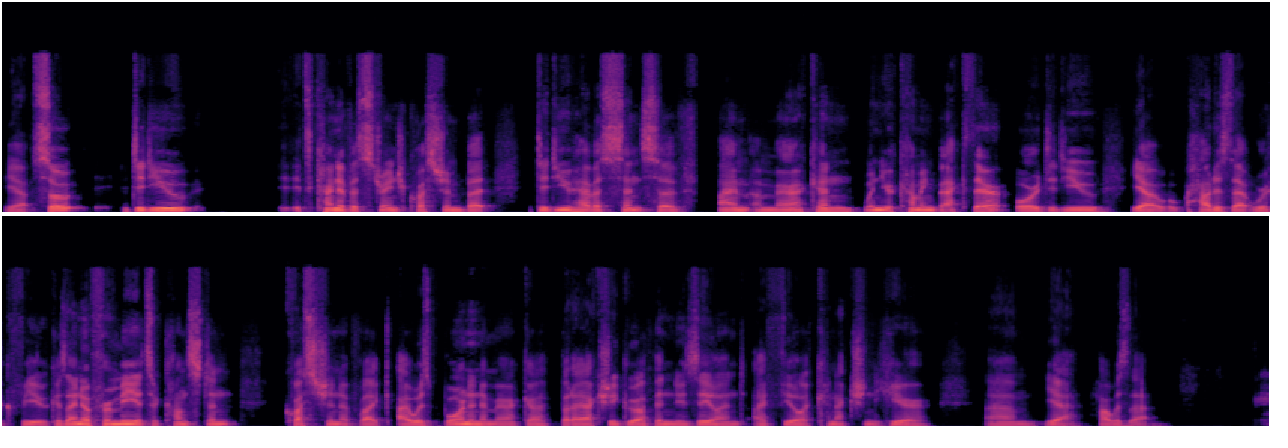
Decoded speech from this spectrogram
Yeah. So did you it's kind of a strange question but did you have a sense of i'm american when you're coming back there? Or did you yeah how does that work for you? Because i know for me it's a constant question of like I was born in America, but I actually grew up in New Zealand. I feel a connection here. Um, yeah, how was that?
